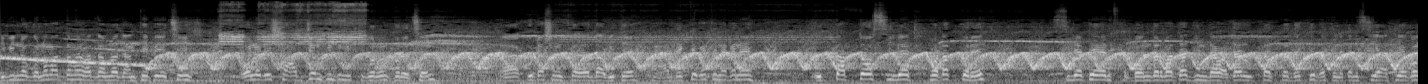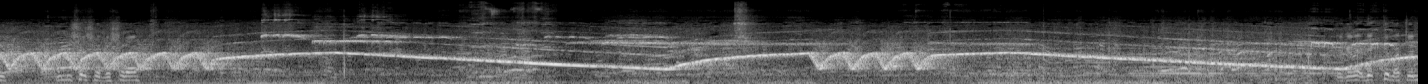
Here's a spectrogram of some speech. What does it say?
বিভিন্ন গণমাধ্যমের মাধ্যমে আমরা জানতে পেরেছি অলরেডি সাতজন কিন্তু মৃত্যুবরণ করেছেন। কুটা সংস্কারের দাবিতে দেখতে পাচ্ছেন এখানে উত্তপ্ত সিলেট হঠাৎ করে সিলেটের বন্দরবাজার, জিন্দাবাজার উত্তপ্ত দেখতে পাচ্ছেন এখানে সিআরটি এবং পুলিশের সদস্যরা এখানে দেখতে পাচ্ছেন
